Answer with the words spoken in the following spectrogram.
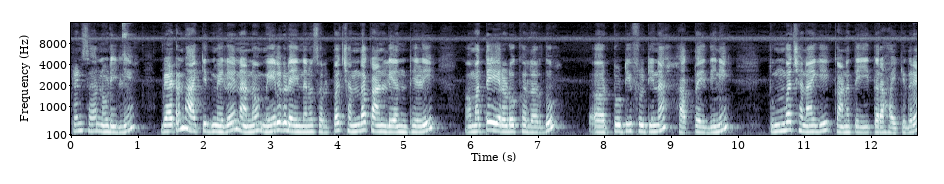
ಫ್ರೆಂಡ್ಸ ನೋಡಿ ಇಲ್ಲಿ. ಬ್ಯಾಟ್ರನ್ನ ಹಾಕಿದ ಮೇಲೆ ನಾನು ಮೇಲ್ಗಡೆಯಿಂದನೂ ಸ್ವಲ್ಪ ಚಂದ ಕಾಣಲಿ ಅಂಥೇಳಿ ಮತ್ತೆ ಎರಡು ಕಲರ್ದು ಟೂಟಿ ಫ್ರೂಟಿನ ಹಾಕ್ತಾ ಇದ್ದೀನಿ. ತುಂಬ ಚೆನ್ನಾಗಿ ಕಾಣುತ್ತೆ ಈ ಥರ ಹಾಕಿದರೆ.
